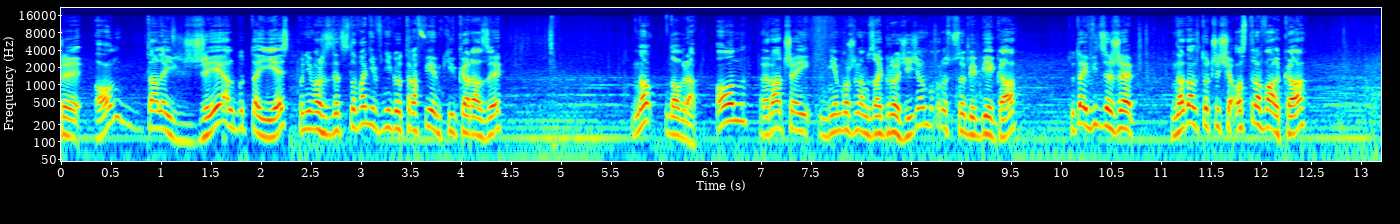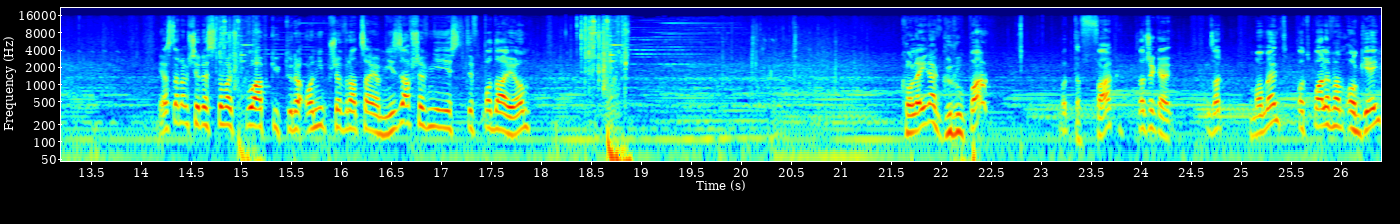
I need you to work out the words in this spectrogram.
Czy on dalej żyje albo tutaj jest? Ponieważ zdecydowanie w niego trafiłem kilka razy. No, dobra. On raczej nie może nam zagrozić, on po prostu sobie biega. Tutaj widzę, że nadal toczy się ostra walka. Ja staram się resetować pułapki, które oni przewracają. Nie zawsze w nie niestety wpadają. Kolejna grupa? What the fuck? Zaczekaj. Za... Moment, odpalę wam ogień.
